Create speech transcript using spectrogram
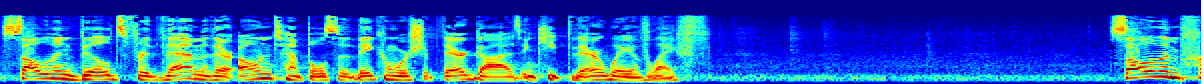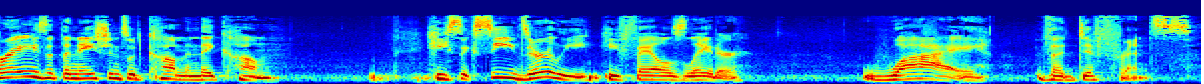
Solomon builds for them their own temple so that they can worship their gods and keep their way of life. Solomon prays that the nations would come and they come. He succeeds early, he fails later. Why the difference?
